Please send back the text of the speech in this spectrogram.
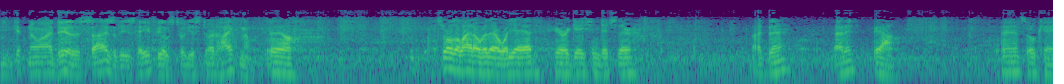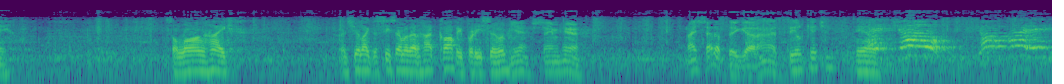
You get no idea of the size of these hayfields till you start hiking them. Well, throw the light over there, will you, Ed? Irrigation ditch there. Right there? That it? Yeah. That's okay. It's a long hike. I'd sure like to see some of that hot coffee pretty soon. Yeah, same here. Nice setup they got, huh? That field kitchen? Yeah. Hey, Joe! Joe Brady!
